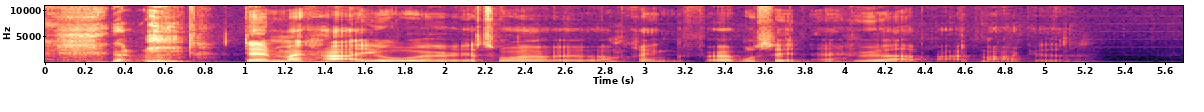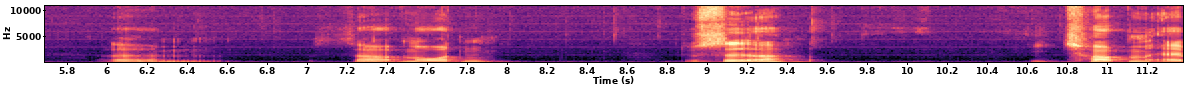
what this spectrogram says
Danmark har jo, øh, jeg tror, øh, omkring 40 procent af høreapparatmarkedet. Øhm, så Morten, du sidder i toppen af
